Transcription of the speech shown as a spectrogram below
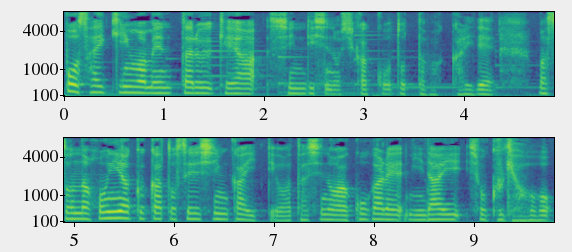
方最近はメンタルケア心理師の資格を取ったばっかりで、まあ、そんな翻訳家と精神科医っていう私の憧れ二大職業を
